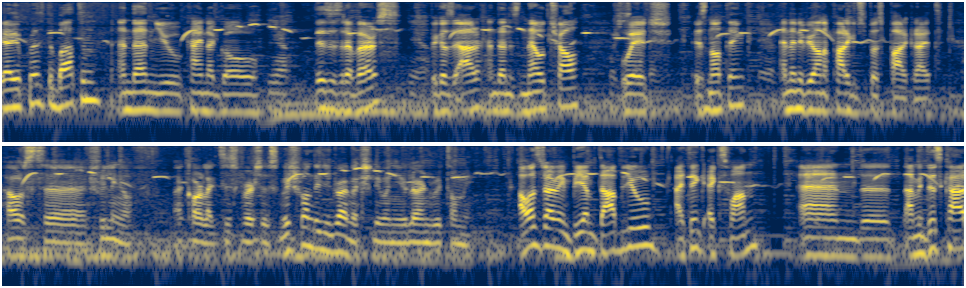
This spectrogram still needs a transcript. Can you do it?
Yeah, you press the button and then you kind of go. Yeah. This is reverse Yeah. because R, and then it's neutral, Which which, is is nothing. Yeah. And then if you want to park, you just press park, right? How's the feeling of a car like this versus which one did you drive actually when you learned with Tommy? I was driving BMW, I think X1, and uh, I mean this car,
